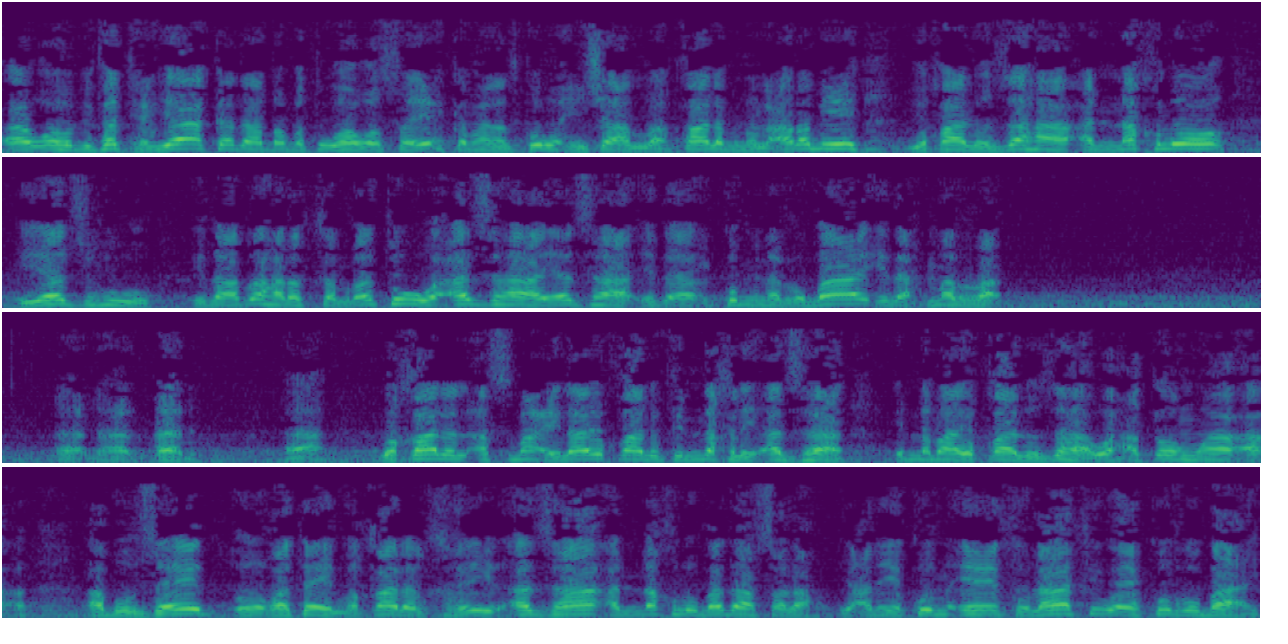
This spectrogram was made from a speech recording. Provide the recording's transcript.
وهو بفتح الياء كذا ضبطوها والصحيح كما نذكره إن شاء الله. قال ابن العربي يقال زهى النخل يزهو. إذا ظهرت ثمرته وأزهى يزهى إذا يكون من الرباعي إذا احمر. هذا ها؟ وقال الاصمعي لا يقال في النخل أزهى إنما يقال زهى. وحكوه أبو زيد لغتين وقال الخليل أزهى النخل بدا صلاح. يعني يكون إيه؟ ثلاثي ويكون رباعي.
